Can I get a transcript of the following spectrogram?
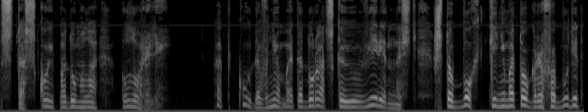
С тоской подумала Лорелей. Откуда в нем эта дурацкая уверенность, что бог кинематографа будет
